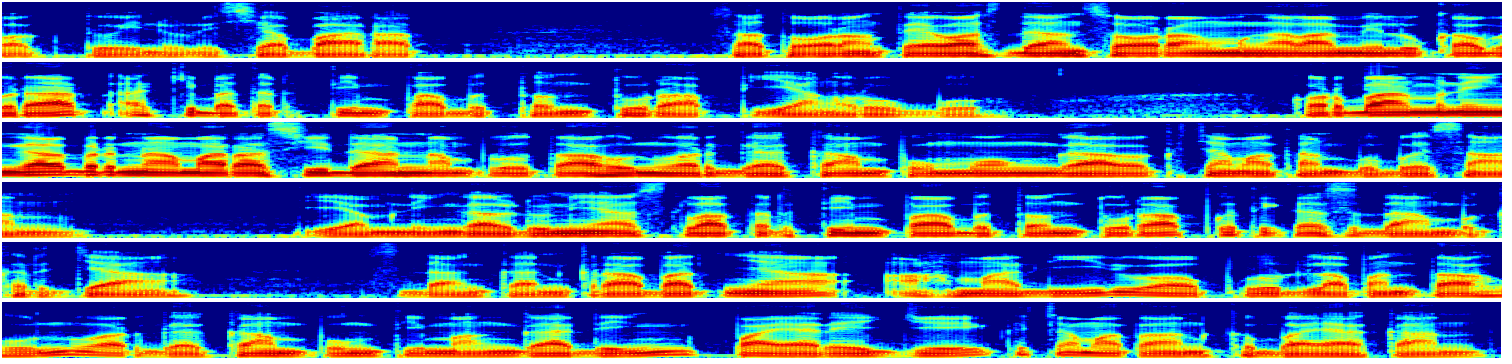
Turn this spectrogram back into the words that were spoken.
waktu Indonesia Barat. Satu orang tewas dan seorang mengalami luka berat akibat tertimpa beton turap yang rubuh. Korban meninggal bernama Rasida, 60 tahun, warga Kampung Monggal, Kecamatan Bebesan. Ia meninggal dunia setelah tertimpa beton turap ketika sedang bekerja. Sedangkan kerabatnya Ahmadi 28 tahun warga kampung Timang Gading, Payareje, Kecamatan Kebayakan,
